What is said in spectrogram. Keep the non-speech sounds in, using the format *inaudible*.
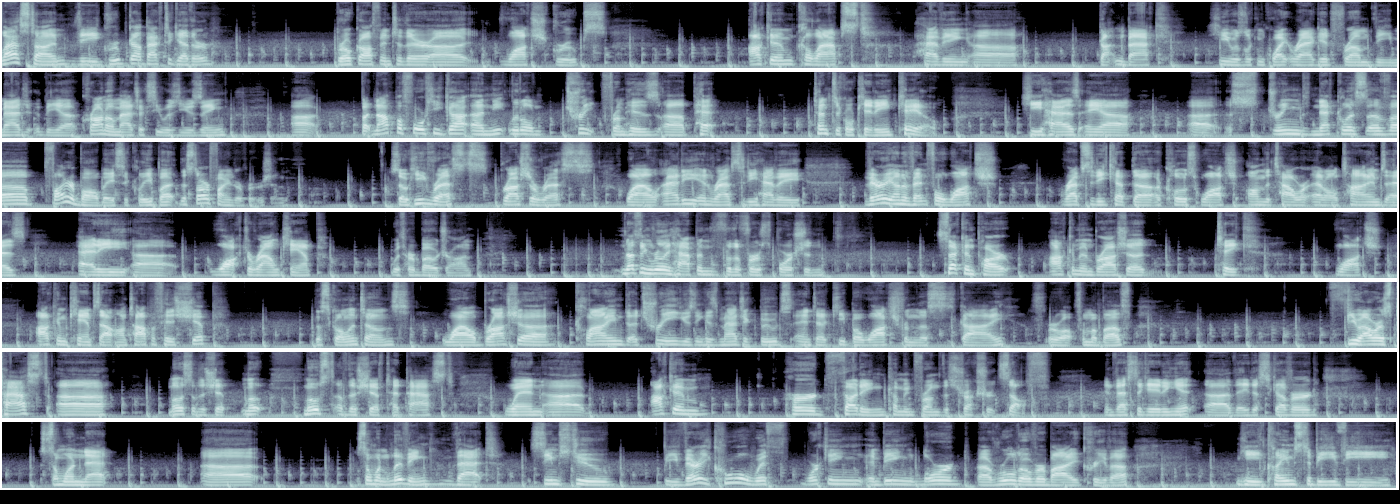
last time the group got back together, broke off into their uh, watch groups. Akim collapsed, having uh, gotten back. He was looking quite ragged from the magic, the uh, chrono magics he was using, uh, but not before he got a neat little treat from his uh, pet tentacle kitty, Ko. He has a uh, a stringed necklace of uh, Fireball, basically, but the Starfinder version. So he rests, Brasha rests, while Addy and Rhapsody have a very uneventful watch. Rhapsody kept a, a close watch on the tower at all times as Addy uh, walked around camp with her bow drawn. Nothing really happened for the first portion. Second part, Akim and Brasha take watch. Akim camps out on top of his ship, the Skull and Tones, while Brasha climbed a tree using his magic boots and to keep a watch from the sky, or from above. Few hours passed. Uh, most of the ship, mo- most of the shift had passed when uh, Akim heard thudding coming from the structure itself. Investigating it, uh, they discovered someone that uh, someone living that seems to be very cool with working and being lord uh, ruled over by Kriva. He claims to be the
